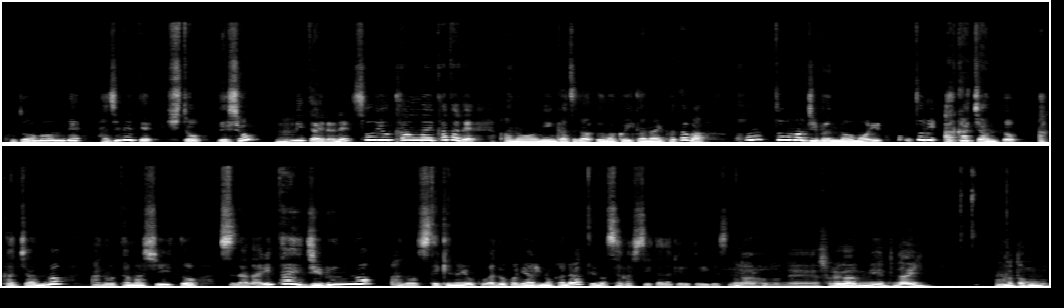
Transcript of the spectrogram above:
子供産んで初めて人でしょ、うみたいなね、そういう考え方で、あの、妊活がうまくいかない方は、本当の自分の思い、本当に赤ちゃんと赤ちゃんのあの、魂とつながりたい自分の、あの、素敵な欲はどこにあるのかなっていうのを探していただけるといいですね。なるほどね。それが見えてない方も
